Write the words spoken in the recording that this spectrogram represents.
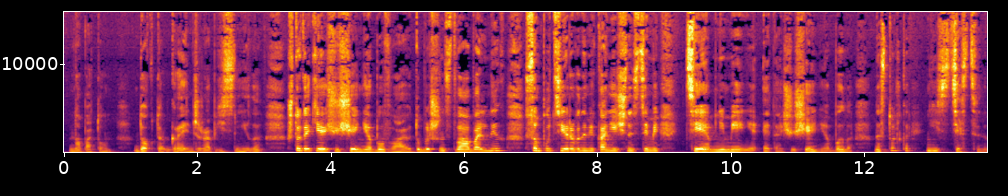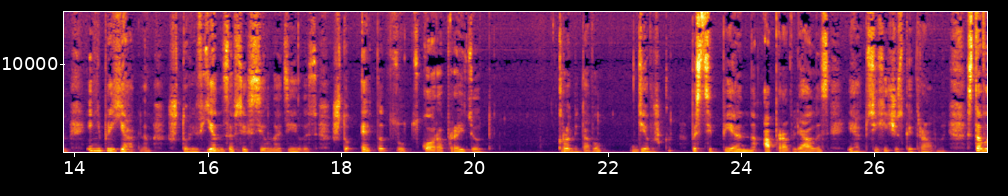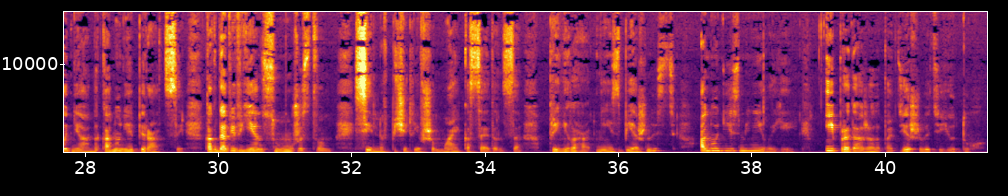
Но потом доктор Грейнджер объяснила, что такие ощущения бывают у большинства больных с ампутированными конечностями. Тем не менее, это ощущение было настолько неестественным и неприятным, что Вивьен изо всех сил надеялась, что этот зуд скоро пройдет. Кроме того, девушка постепенно оправлялась и от психической травмы. С того дня, накануне операции, когда Вивьен с мужеством, сильно впечатлившим Майка Седенса, приняла неизбежность, оно не изменило ей и продолжало поддерживать ее дух.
